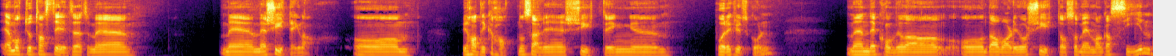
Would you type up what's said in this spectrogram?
Jeg måtte jo ta stilling til dette med, med, med skyting, da. Og vi hadde ikke hatt noe særlig skyting eh, på rekruttskolen. Men det kom jo da Og da var det jo å skyte også med magasin.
